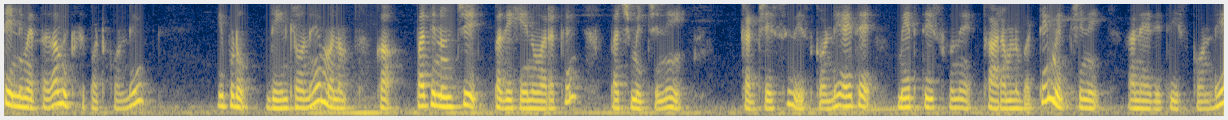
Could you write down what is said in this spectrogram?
దీన్ని మెత్తగా మిక్సీ పట్టుకోండి. ఇప్పుడు దీంట్లోనే మనం ఒక పది నుంచి పదిహేను వరకు పచ్చిమిర్చిని కట్ చేసి వేసుకోండి. అయితే మీరు తీసుకునే కారంను బట్టి మిర్చిని అనేది తీసుకోండి.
